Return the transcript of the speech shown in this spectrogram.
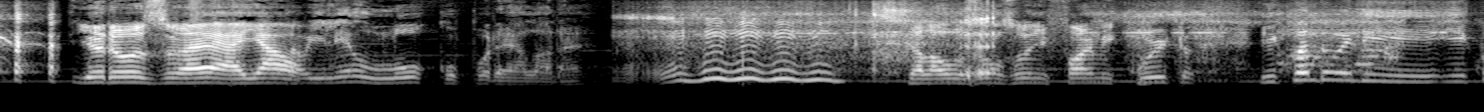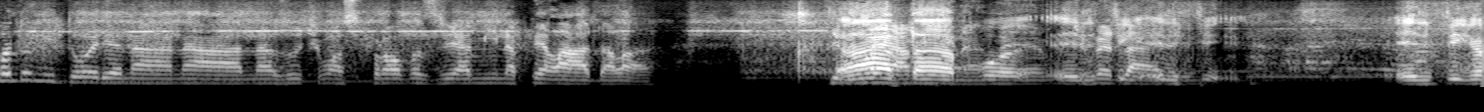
Yoroso, é, a Yao, ele é louco por ela, né? que ela usa uns uniformes curtos. E quando ele. E quando o Midoriya na, na- nas últimas provas vê a mina pelada lá. É Ah, a tá, mina, pô. né, ele, fica, ele, fi- Ele fica,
